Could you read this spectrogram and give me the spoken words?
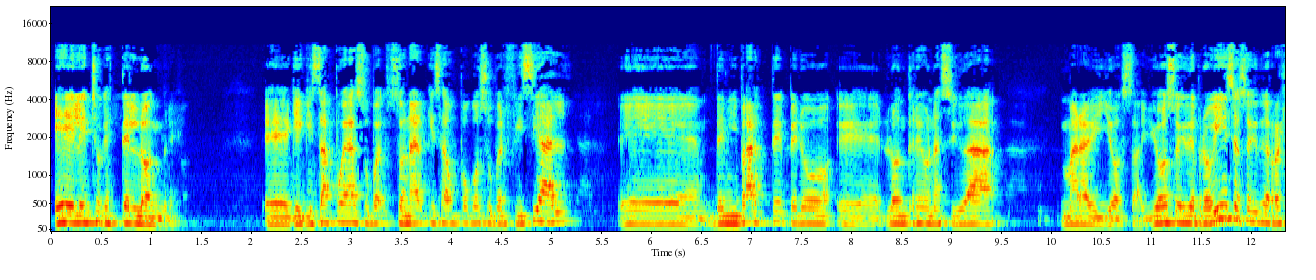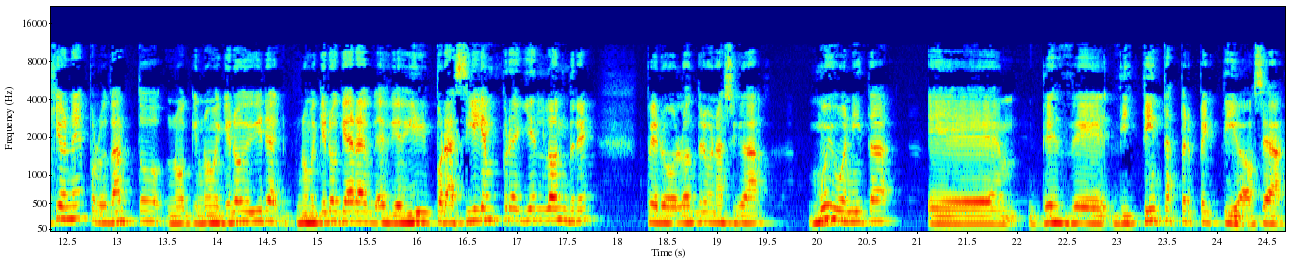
es el hecho que esté en Londres, eh, que quizás pueda sonar quizás un poco superficial eh, de mi parte, pero eh, Londres es una ciudad maravillosa. Yo soy de provincia, soy de regiones, por lo tanto no, no me quiero vivir, no me quiero quedar a, vivir por siempre aquí en Londres, pero Londres es una ciudad muy bonita eh, desde distintas perspectivas. O sea,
